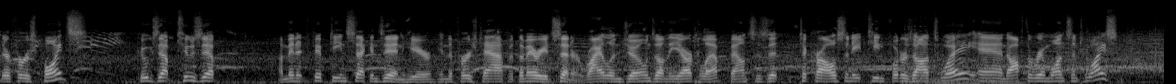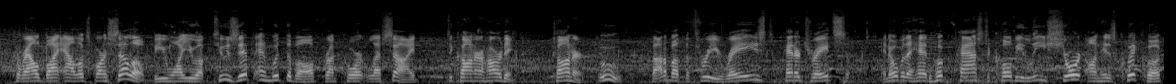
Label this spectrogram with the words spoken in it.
their first points. Cougs up 2 zip, a minute 15 seconds in here in the first half at the Marriott Center. Rylan Jones on the arc left bounces it to Carlson, 18 footers on its way, and off the rim once and twice. Corralled by Alex Barcelo. BYU up 2 zip and with the ball, front court left side to Connor Harding. Connor, ooh, thought about the three, raised, penetrates, and over the head hook pass to Kolby Lee short on his quick hook.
